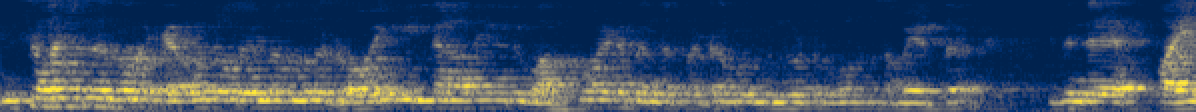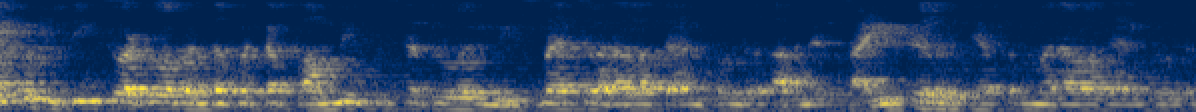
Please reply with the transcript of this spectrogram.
ഇൻസ്റ്റാളേഷൻ എന്ന് പറയുമ്പോൾ നമ്മൾ ഡ്രോയിങ് ഇല്ലാതെ ഒരു വർക്കുമായിട്ട് ബന്ധപ്പെട്ട് നമ്മൾ മുന്നോട്ട് പോകുന്ന സമയത്ത് ഇതിന്റെ പൈപ്പ് ഫിറ്റിംഗ്സുമായിട്ടുള്ള ബന്ധപ്പെട്ട പ്ലംബിംഗ് സിസ്റ്റത്തിലുള്ള ഒരു മിസ്മാച്ച് വരാനുള്ള ചാൻസ് ഉണ്ട്. അതിന്റെ സൈസുകൾ വ്യത്യാസം വരാനുള്ള ചാൻസ് ഉണ്ട്.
